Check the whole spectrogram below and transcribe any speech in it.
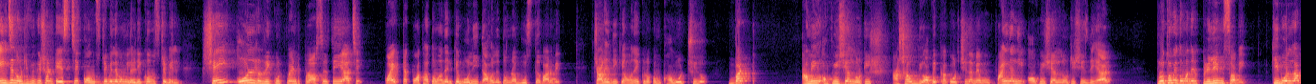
এই যে নোটিফিকেশনটা এসছে কনস্টেবল এবং লেডি কনস্টেবল সেই ওল্ড রিক্রুটমেন্ট প্রসেসেই আছে। কয়েকটা কথা তোমাদেরকে বলি, তাহলে তোমরা বুঝতে পারবে। চারিদিকে অনেক রকম খবর ছিল বাট আমি অফিসিয়াল নোটিশ আসা অব্দি অপেক্ষা করছিলাম এবং finally official notice is here প্রথমে তোমাদের প্রিলিমস হবে। কি বললাম?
